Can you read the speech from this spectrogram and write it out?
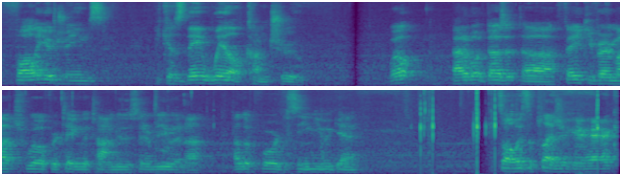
Follow your dreams because they will come true. Well, that about does it. Uh, thank you very much, Will, for taking the time to do this interview, and uh, I look forward to seeing you again. It's always a pleasure here, Eric.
